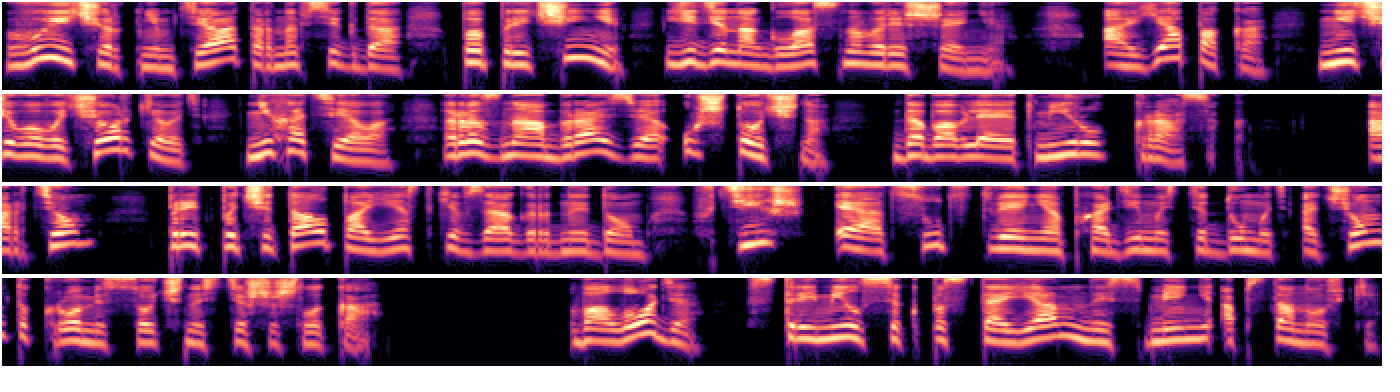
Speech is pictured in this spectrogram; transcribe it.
вычеркнем театр навсегда по причине единогласного решения. А я пока ничего вычеркивать не хотела. Разнообразие уж точно добавляет миру красок. Артём предпочитал поездки в загородный дом, в тишь и отсутствие необходимости думать о чем-то, кроме сочности шашлыка. Володя стремился к постоянной смене обстановки.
